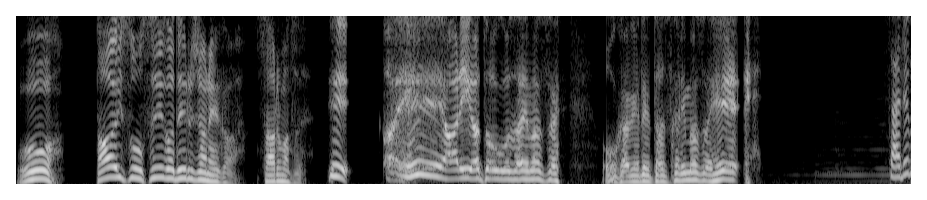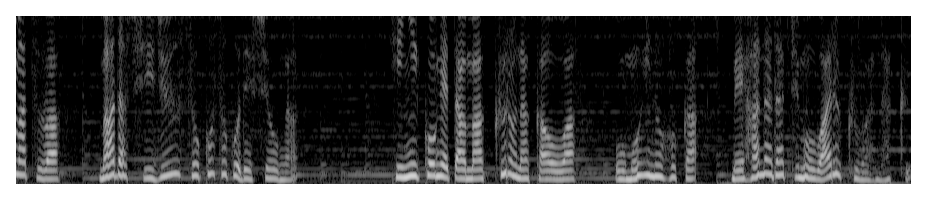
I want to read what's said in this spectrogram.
おお大層精が出るじゃねえか猿松へあへえありがとうございます。おかげで助かります。へ。え猿松はまだ四十そこそこでしょうが日に焦げた真っ黒な顔は思いのほか目鼻立ちも悪くはなく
